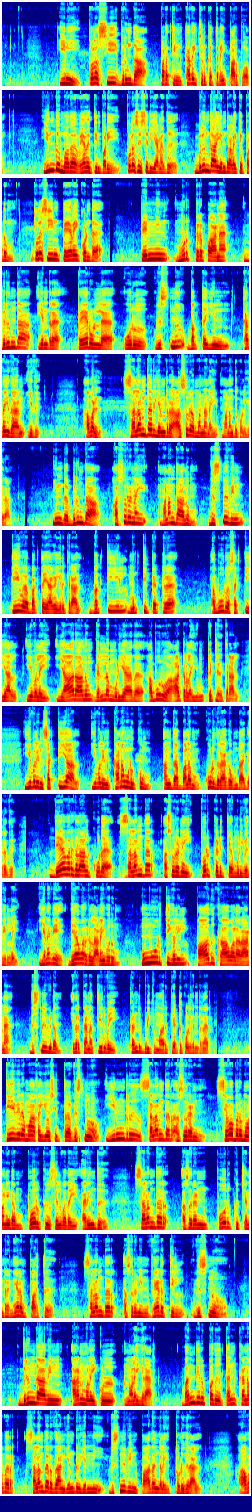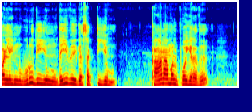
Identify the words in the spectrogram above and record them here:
இனி துளசி பிருந்தா படத்தின் கதை சுருக்கத்தினை பார்ப்போம். இந்து மத வேதத்தின்படி துளசி செடியானது பிருந்தா என்று அழைக்கப்படும் துளசியின் பெயரை கொண்ட பெண்ணின் முற்பிறப்பான பிருந்தா என்ற பெயருள்ள ஒரு விஷ்ணு பக்தையின் கதைதான் இது. அவள் சலந்தர் என்ற அசுர மன்னனை மணந்து கொள்கிறாள். இந்த பிருந்தா அசுரனை மணந்தாலும் விஷ்ணுவின் தீவிர பக்தையாக இருக்கிறாள். பக்தியில் முக்தி பெற்ற அபூர்வ சக்தியால் இவளை யாராலும் வெல்ல முடியாத அபூர்வ ஆற்றலையும் பெற்றிருக்கிறாள். இவளின் சக்தியால் இவளின் கணவனுக்கும் அந்த பலம் கூடுதலாக உண்டாகிறது. தேவர்களால் கூட சலந்தர் அசுரனை தோற்கடிக்க முடிவதில்லை. எனவே தேவர்கள் அனைவரும் மும்மூர்த்திகளில் பாதுகாவலரான விஷ்ணுவிடம் இதற்கான தீர்வை கண்டுபிடிக்குமாறு கேட்டுக்கொள்கின்றனர். தீவிரமாக யோசித்த விஷ்ணு இன்று சலந்தர் அசுரன் சிவபெருமானிடம் போருக்கு செல்வதை அறிந்து சலந்தர் அசுரன் போருக்கு சென்ற நேரம் பார்த்து சலந்தர் அசுரனின் வேடத்தில் விஷ்ணு பிருந்தாவின் அரண்மனைக்குள் நுழைகிறார். வந்திருப்பது தன் கணவர் சலந்தர்தான் என்று எண்ணி விஷ்ணுவின் பாதங்களை தொடுகிறாள். அவளின் உறுதியும் தெய்வீக சக்தியும் காணாமல் போகிறது.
